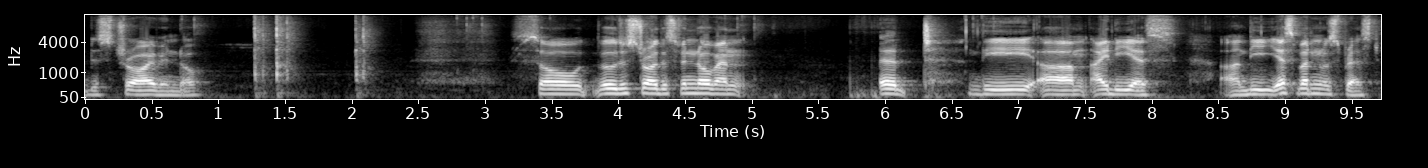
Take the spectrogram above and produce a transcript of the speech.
Destroy window. So we'll destroy this window when it the um, IDS uh, the yes button was pressed.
